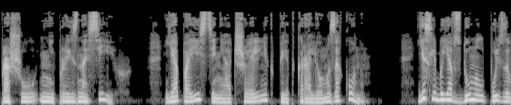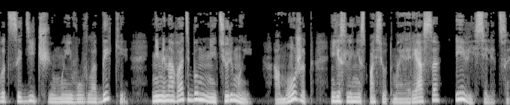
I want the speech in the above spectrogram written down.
Прошу, не произноси их. Я поистине отшельник перед королем и законом. Если бы я вздумал пользоваться дичью моего владыки, не миновать бы мне тюрьмы, а может, если не спасет моя ряса, и виселицы.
